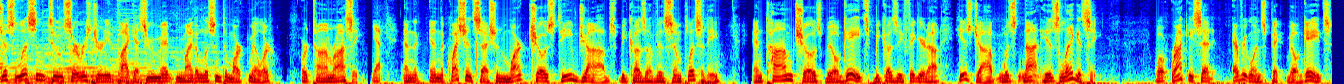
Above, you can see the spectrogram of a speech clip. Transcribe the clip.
just listen to Server's Journey, the podcast. You may, might have listened to Mark Miller or Tom Rossi. Yep. And the, in the question session, Mark chose Steve Jobs because of his simplicity, and Tom chose Bill Gates because he figured out his job was not his legacy. Well, Rocky said everyone's picked Bill Gates.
